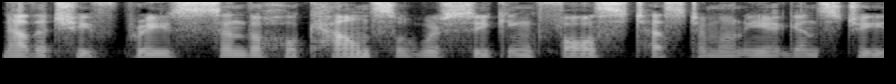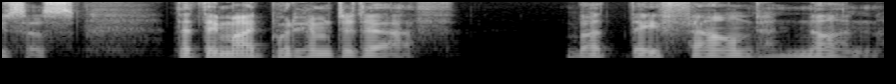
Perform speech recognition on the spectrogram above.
Now the chief priests and the whole council were seeking false testimony against Jesus that they might put him to death. But they found none,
